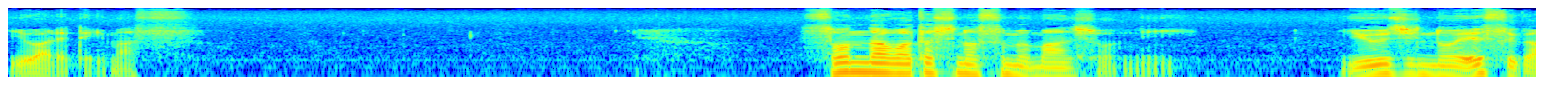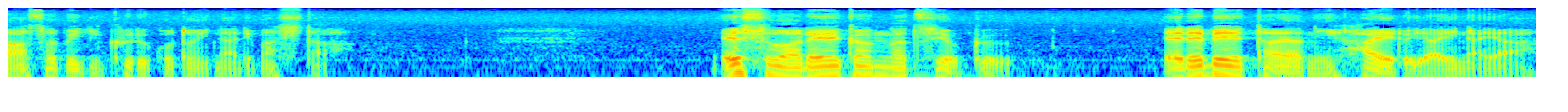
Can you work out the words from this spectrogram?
言われています。そんな私の住むマンションに友人の S が遊びに来ることになりました。S は霊感が強くエレベーターに入るや否や。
